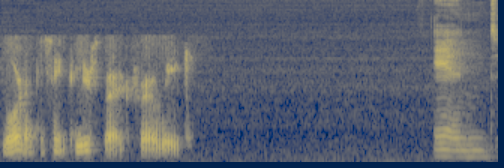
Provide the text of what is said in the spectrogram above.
Florida to St. Petersburg for a week. And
